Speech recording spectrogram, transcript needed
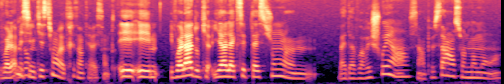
voilà, mais c'est une question euh, très intéressante. Et, et- et voilà, donc il y a l'acceptation euh, bah, d'avoir échoué, hein. c'est un peu ça hein, sur le moment. hein.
